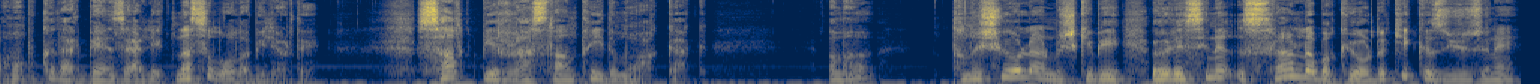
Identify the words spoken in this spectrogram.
Ama bu kadar benzerlik nasıl olabilirdi? Salt bir rastlantıydı muhakkak. Ama tanışıyorlarmış gibi öylesine ısrarla bakıyordu ki kız yüzüne.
